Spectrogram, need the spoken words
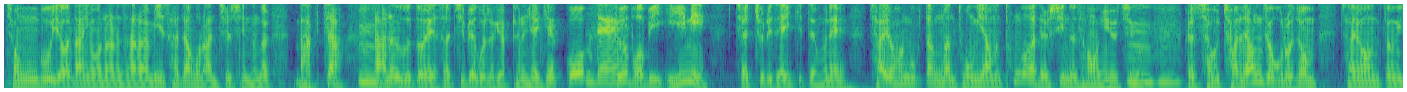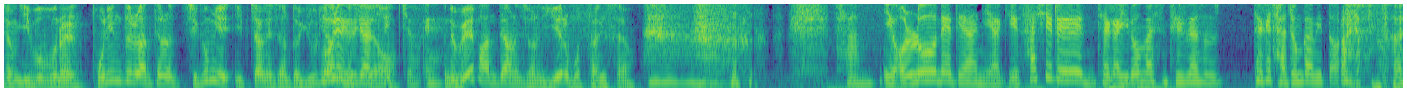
정부 여당이 원하는 사람이 사장으로 앉힐 수 있는 걸 막자라는 의도에서 지배구조 개편을 얘기했고 네. 그 법이 이미 제출이 돼 있기 때문에 자유한국당만 동의하면 통과가 될 수 있는 상황이에요 지금. 그래서 저- 전향적으로 좀 자유한국당이 좀 이 부분을 본인들한테는 지금 입장에서는 더 유리하게 됐어요. 유리할 수 있죠. 예. 근데 왜 반대하는지 저는 이해를 못 하겠어요. 참, 이 언론에 대한 이야기. 사실은 네. 제가 이런 말씀 드리면서 되게 자존감이 떨어졌어요.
